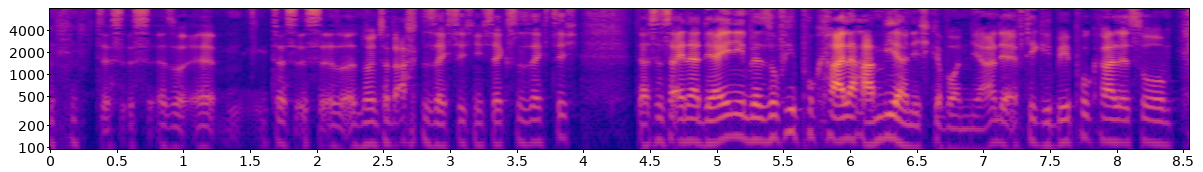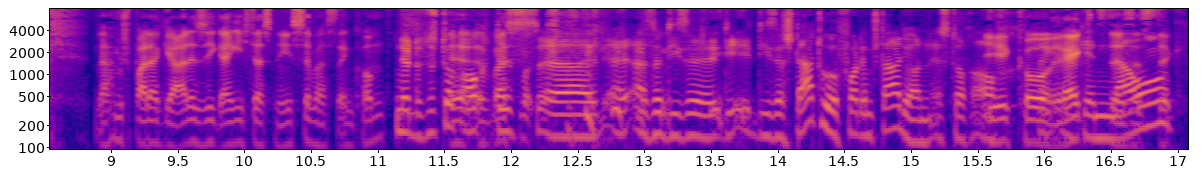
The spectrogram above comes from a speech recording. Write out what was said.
Das ist also, äh, das ist also 1968, nicht 66. Das ist einer derjenigen, wir so viele Pokale haben wir ja nicht gewonnen, ja. Der FDGB-Pokal ist so nach dem Spartak-Sieg eigentlich das nächste, was dann kommt. Ja, das ist doch Äh, auch was das, äh, also diese, die, diese Statue vor dem Stadion ist doch auch korrekt, genau das ist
